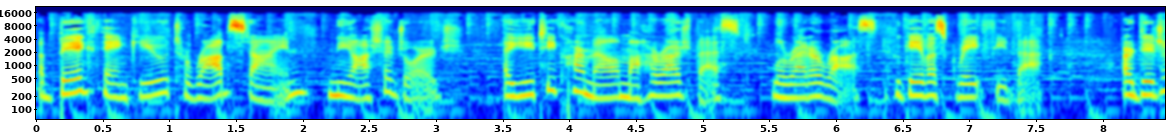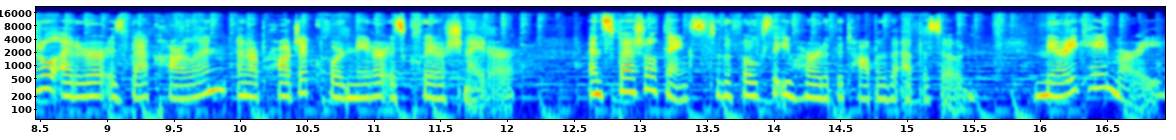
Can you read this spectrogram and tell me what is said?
A big thank you to Rob Stein, Nyasha George, Ayiti Carmel Maharaj Best, Loretta Ross, who gave us great feedback. Our digital editor is Beck Harlan, and our project coordinator is Claire Schneider. And special thanks to the folks that you heard at the top of the episode Mary Kay Murray,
